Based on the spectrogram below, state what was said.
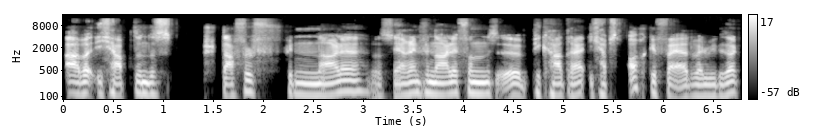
aber ich habe dann das Staffelfinale, das Serienfinale von äh, PK3, ich habe es auch gefeiert, weil wie gesagt,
